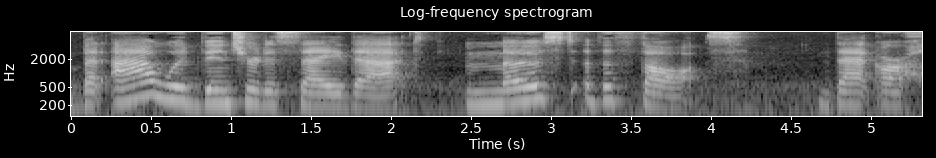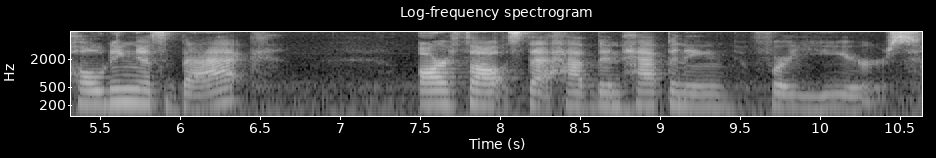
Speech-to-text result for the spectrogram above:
but I would venture to say that most of the thoughts that are holding us back are thoughts that have been happening for years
